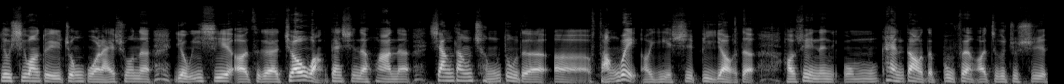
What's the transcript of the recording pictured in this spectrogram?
又希望对于中国来说呢，有一些呃这个交往，但是的话呢，相当程度的呃防卫啊、也是必要的。好，所以呢，我们看到的部分啊，这个就是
